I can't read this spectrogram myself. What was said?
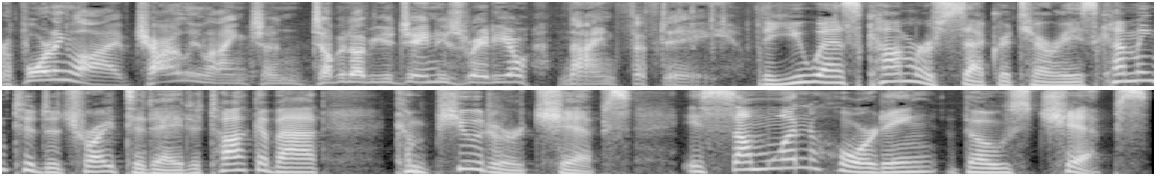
Reporting live, Charlie Langton, WWJ News Radio, 950. The U.S. Commerce Secretary is coming to Detroit today to talk about computer chips. Is someone hoarding those chips?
